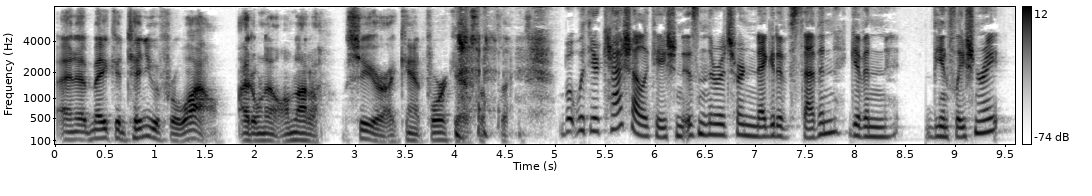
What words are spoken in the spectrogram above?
And it may continue for a while. I don't know. I'm not a seer. I can't forecast those things. but with your cash allocation, isn't the return negative seven given the inflation rate?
